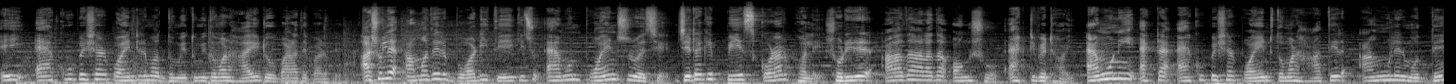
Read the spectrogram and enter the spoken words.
এই অ্যাকুপেশার পয়েন্টের মাধ্যমে তুমি তোমার হাইটও বাড়াতে পারবে। আসলে আমাদের বডিতে কিছু এমন পয়েন্টস রয়েছে, যেটাকে পেস করার ফলে শরীরের আলাদা আলাদা অংশ অ্যাক্টিভেট হয়। এমনই একটা অ্যাকুপেশার পয়েন্ট তোমার হাতের আঙুলের মধ্যে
